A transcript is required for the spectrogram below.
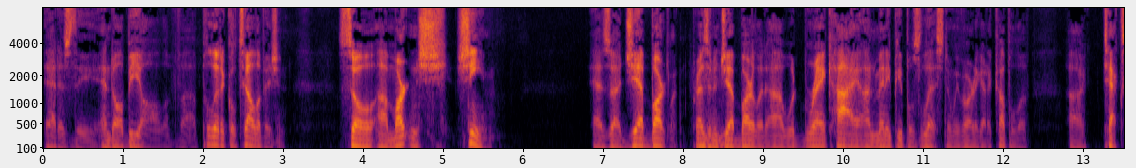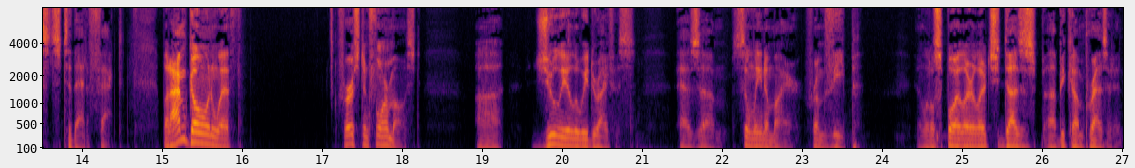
that is the end all be all of uh, political television. So uh, Martin Sh- Sheen as uh, Jeb Bartlet, President Jeb Bartlet, uh, would rank high on many people's list, and we've already got a couple of uh, texts to that effect. But I'm going with first and foremost uh, Julia Louis-Dreyfus as um, Selina Meyer from Veep. A little spoiler alert: she does uh, become president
